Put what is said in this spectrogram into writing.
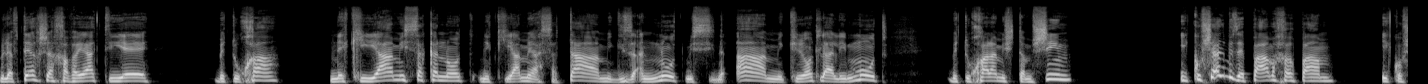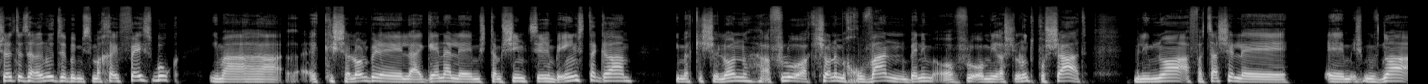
ולהבטיח שהחוויה תהיה בטוחה, נקייה מסכנות, נקייה מהסתה, מגזענות, משנאה, מקריאות לאלימות, בטוחה למשתמשים. היא כושלת בזה פעם אחר פעם, היא כושלת בזה, ראינו את זה במסמכי פייסבוק, עם הכישלון בלהגן על משתמשים צעירים באינסטגרם, עם הכישלון, אפילו הכישלון המכוון, בין אם, או אפילו, או מרשלנות פושעת, מלמנוע הפצה של, אה, אה, למנוע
